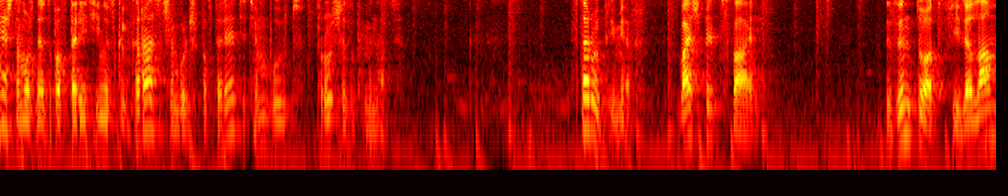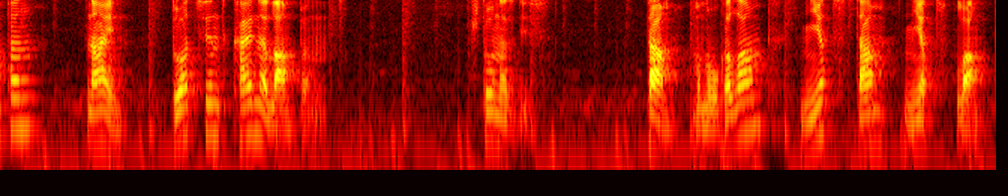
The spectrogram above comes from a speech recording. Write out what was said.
Конечно, можно это повторить и несколько раз. Чем больше повторяете, тем будет проще запоминаться. Второй пример. Beispiel 2. Sind dort viele Lampen? Nein, dort sind keine Lampen. Что у нас здесь? Там много ламп, нет, там нет ламп.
